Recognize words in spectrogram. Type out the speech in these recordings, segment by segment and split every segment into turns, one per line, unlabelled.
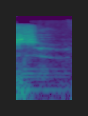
episode.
